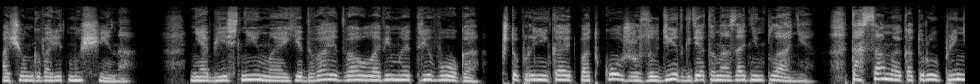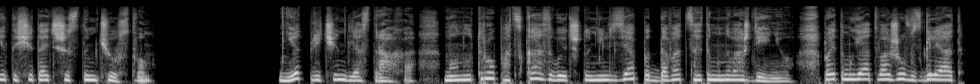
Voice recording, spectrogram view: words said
о чем говорит мужчина. Необъяснимая, едва-едва уловимая тревога, что проникает под кожу, зудит где-то на заднем плане. Та самая, которую принято считать шестым чувством. Нет причин для страха, но нутро подсказывает, что нельзя поддаваться этому наваждению. Поэтому я отвожу взгляд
